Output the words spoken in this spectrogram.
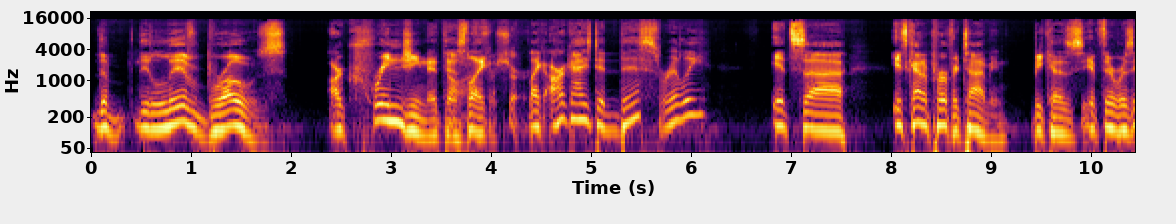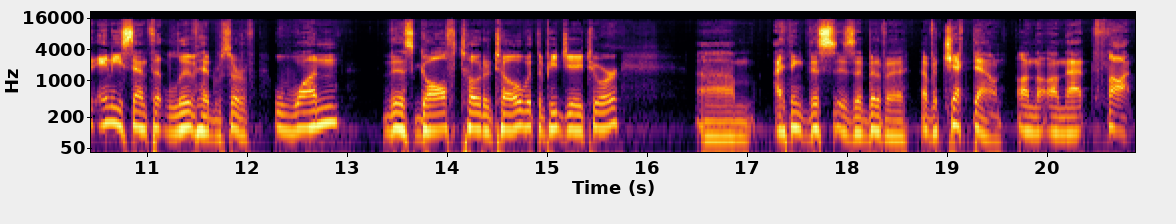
the the LIV bros are cringing at this. Oh, like, for sure. like our guys did this really. It's uh, it's kind of perfect timing because if there was any sense that LIV had sort of won this golf toe to toe with the PGA Tour, um, I think this is a bit of a of a check down on the on that thought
